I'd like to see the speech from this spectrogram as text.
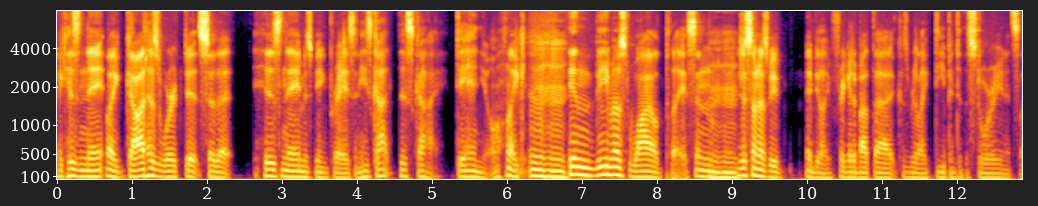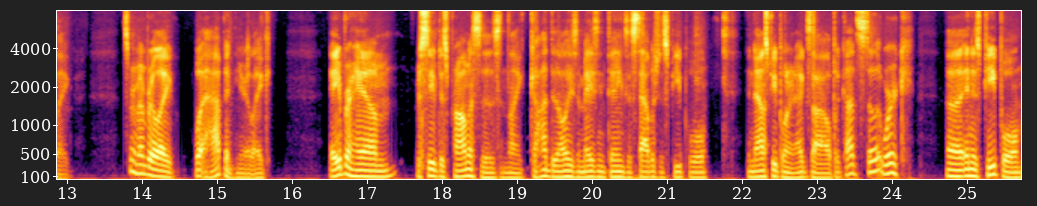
Like his name, like God has worked it so that his name is being praised, and he's got this guy Daniel, like Mm-hmm. in the most wild place. And Mhm. just sometimes we maybe like forget about that because we're like deep into the story, and it's like let's remember like what happened here. Like Abraham received his promises, and like God did all these amazing things, established his people, and now his people are in exile, but God's still at work. Uh, in his people,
